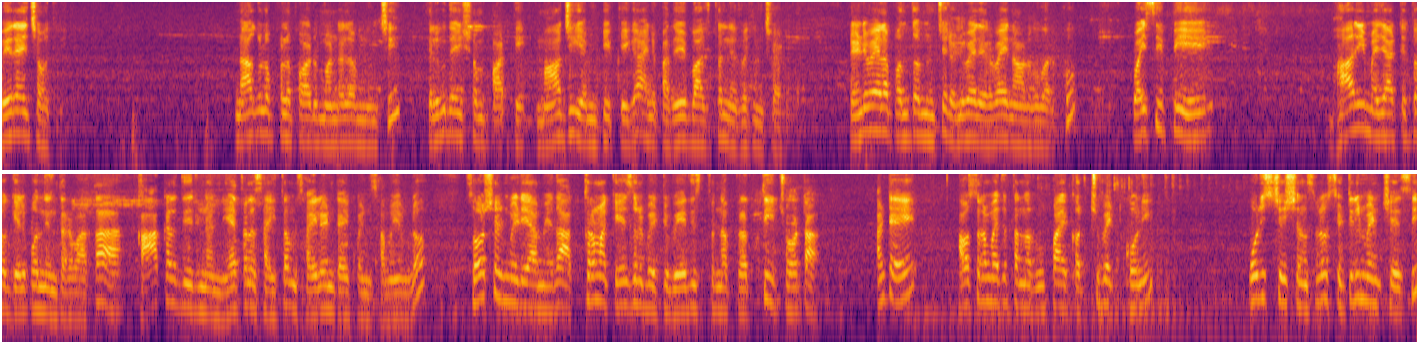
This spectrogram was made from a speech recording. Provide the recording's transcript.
వీరయ్య చౌదరి. నాగులప్పలపాడు మండలం నుంచి తెలుగుదేశం పార్టీ మాజీ ఎంపీపీగా ఆయన పదవి బాధ్యతలు నిర్వహించాడు. రెండు వేల పంతొమ్మిది నుంచి రెండు వేల ఇరవై నాలుగు వరకు వైసీపీ భారీ మెజార్టీతో గెలుపొందిన తర్వాత కాకలు తీరిన నేతలు సైతం సైలెంట్ అయిపోయిన సమయంలో సోషల్ మీడియా మీద అక్రమ కేసులు పెట్టి వేధిస్తున్న ప్రతి చోట అంటే అవసరమైతే తన రూపాయి ఖర్చు పెట్టుకొని పోలీస్ స్టేషన్స్లో సెటిల్మెంట్ చేసి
